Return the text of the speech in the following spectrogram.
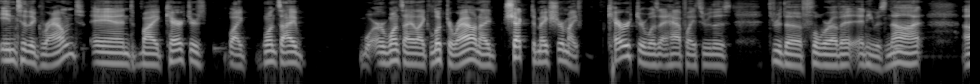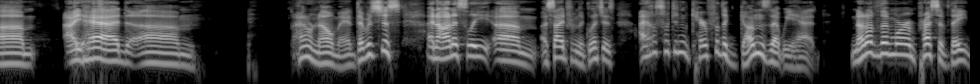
into the ground, and my character's like once I or once I like looked around, I checked to make sure my character wasn't halfway through this through the floor of it, and he was not. Um, I had um. I don't know, man. There was just, and honestly, um, aside from the glitches, I also didn't care for the guns that we had. None of them were impressive. They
